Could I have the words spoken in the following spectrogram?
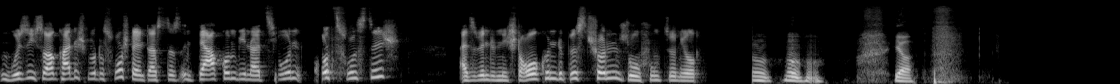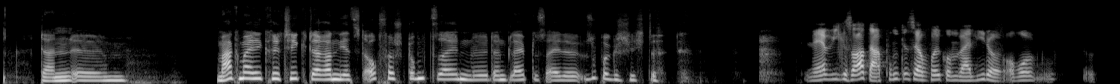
muss ich sagen, kann ich mir das vorstellen, dass das in der Kombination kurzfristig, also wenn du nicht Dauerkunde bist, schon so funktioniert. Oh, oh, oh. Ja. Dann ähm, mag meine Kritik daran jetzt auch verstummt sein, äh, dann bleibt es eine super Geschichte. Naja, wie gesagt, der Punkt ist ja vollkommen valide, aber das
